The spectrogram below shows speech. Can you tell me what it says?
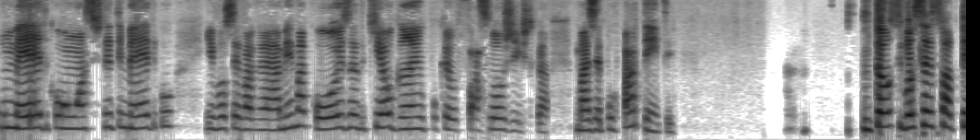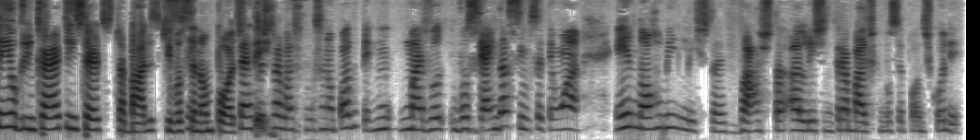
um médico ou um assistente médico e você vai ganhar a mesma coisa que eu ganho porque eu faço logística. Mas é por patente. Então, se você só tem o green card, tem certos trabalhos que você Sim, não pode Certos ter. trabalhos que você não pode ter. Mas vo- você ainda assim, você tem uma enorme lista, vasta a lista de trabalhos que você pode escolher.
